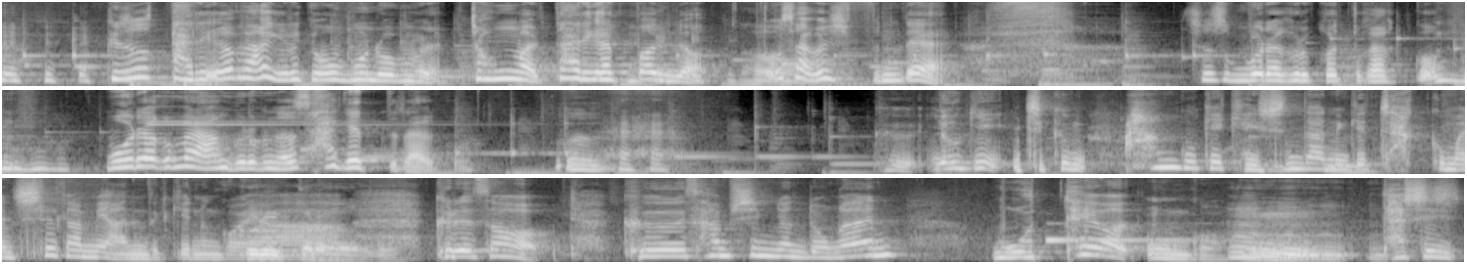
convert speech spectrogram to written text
그래서 다리가 막 이렇게 오물오물. 정말 다리가 떨려. 또 사고 싶은데 그래서 뭐라 그럴 것도 같고 뭐라 그러면 안 그러면 나 사겠더라고. 응. 그 여기 지금 한국에 계신다는 게 자꾸만 실감이 안 느끼는 거야. 그럴 거라고. 그래서 그 30년 동안 못 태워온 거. 다시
